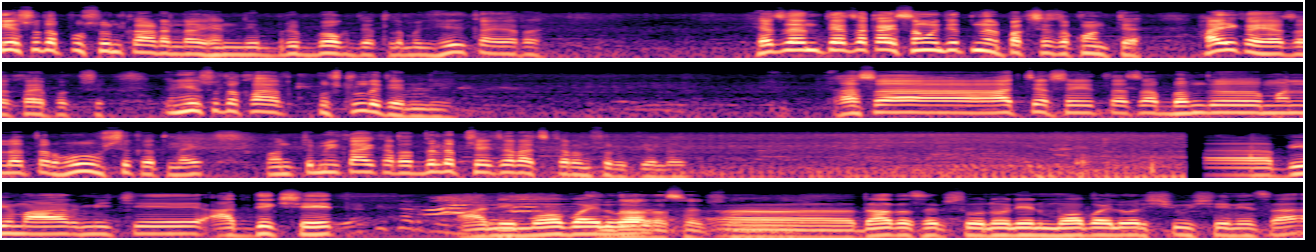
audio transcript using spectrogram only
ते सुद्धा पुसून काढायला ह्यांनी ब्रि ब्लॉक घेतलं. म्हणजे हे काय रा- ह्याचं आणि त्याचा काय समज येत नाही पक्षाचा कोणत्या? आहे का ह्याचा काय पक्ष? पण हे सुद्धा का पुसलं त्यांनी. असा आचारसंहिताचा भंग म्हणलं तर होऊ शकत नाही. पण तुम्ही काय करता? दडपशाहीचं राजकारण सुरू केलं. भीम आर्मीचे अध्यक्ष आहेत आणि मोबाईलवर दादासाहेब अ, दादासाहेब सोनवणे आणि मोबाईलवर शिवसेनेचा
